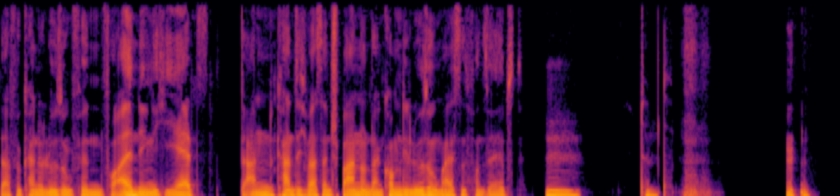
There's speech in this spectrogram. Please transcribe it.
dafür keine Lösung finden, vor allen Dingen nicht jetzt, dann kann sich was entspannen und dann kommen die Lösungen meistens von selbst. Mhm. Stimmt.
